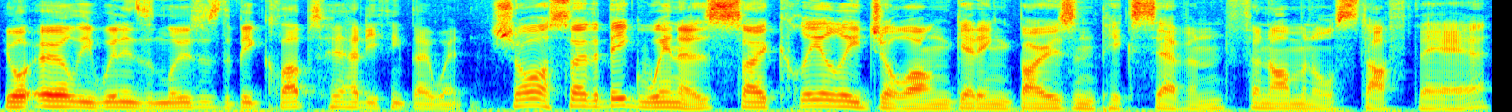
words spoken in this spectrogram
your early winners and losers, the big clubs, how do you think they went? Sure. So the big winners. So clearly Geelong getting Bowes and pick seven, phenomenal stuff there.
